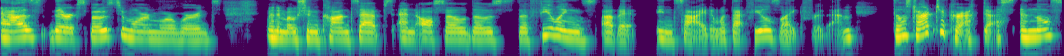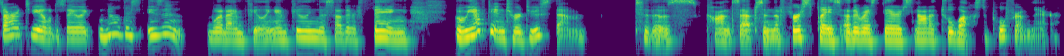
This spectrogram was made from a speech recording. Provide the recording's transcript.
as they're exposed to more and more words and emotion concepts and also those the feelings of it inside and what that feels like for them they'll start to correct us and they'll start to be able to say like no this isn't what i'm feeling i'm feeling this other thing but we have to introduce them to those concepts in the first place otherwise there's not a toolbox to pull from there.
